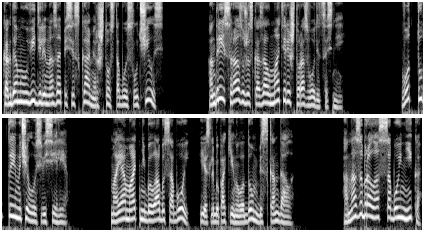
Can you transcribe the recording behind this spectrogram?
Когда мы увидели на записи с камер, что с тобой случилось, Андрей сразу же сказал матери, что разводится с ней. Вот тут-то и началось веселье. Моя мать не была бы собой, если бы покинула дом без скандала. Она забрала с собой Ника,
